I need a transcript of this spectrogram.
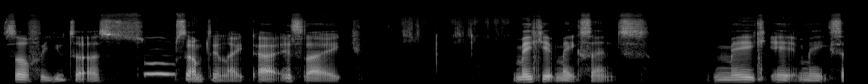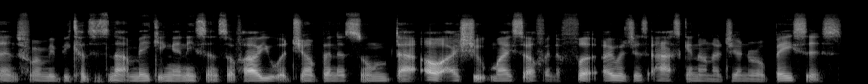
So for you to assume something like that, it's like make it make sense. Make it make sense for me because it's not making any sense of how you would jump and assume that, oh, I shoot myself in the foot. I was just asking on a general basis.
